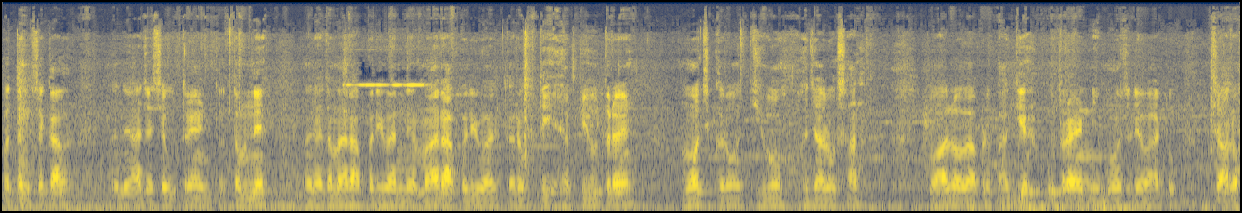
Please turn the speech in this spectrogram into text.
પતંગ ચકાવવા અને આજે છે ઉત્તરાયણ, તો તમને અને તમારા પરિવારને, મારા પરિવાર તરફથી હેપી ઉત્તરાયણ. મોજ કરો, જીવો હજારો સાલ. તો હાલો હવે આપણે ભાગ્ય ઉત્તરાયણની મોજ લેવા હતું ચાલો.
